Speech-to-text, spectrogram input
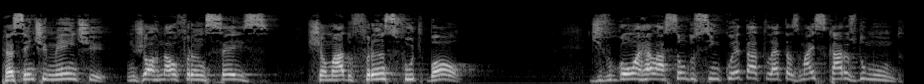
Recentemente, um jornal francês chamado France Football divulgou uma relação dos 50 atletas mais caros do mundo.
